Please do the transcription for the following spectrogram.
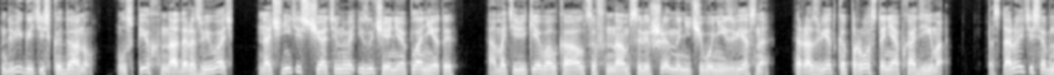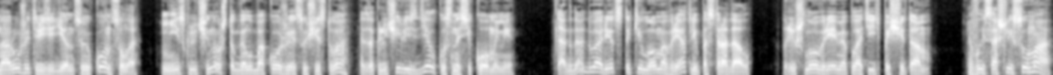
двигайтесь к Идану. Успех надо развивать. Начните с тщательного изучения планеты. О материке волкаалцев нам совершенно ничего не известно. Разведка просто необходима. Постарайтесь обнаружить резиденцию консула. Не исключено, что голубокожие существа заключили сделку с насекомыми. Тогда дворец Такилома вряд ли пострадал. Пришло время платить по счетам. «Вы сошли с ума!»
